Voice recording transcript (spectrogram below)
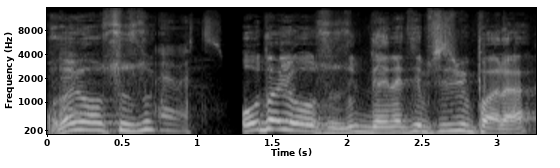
O da yolsuzluk. Evet. O da yolsuzluk. Denetimsiz bir para.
